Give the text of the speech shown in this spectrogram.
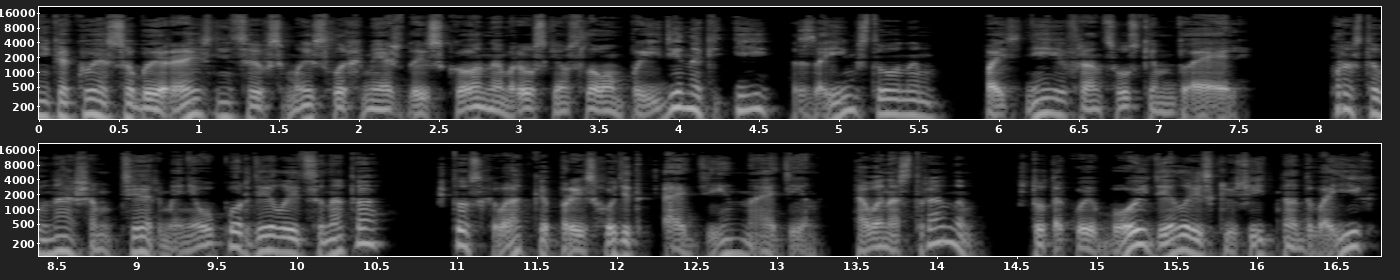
никакой особой разницы в смыслах между исконным русским словом «поединок» и заимствованным позднее французским «дуэль». Просто в нашем термине упор делается на то, что схватка происходит один на один, а в иностранном, что такой бой – дело исключительно двоих,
